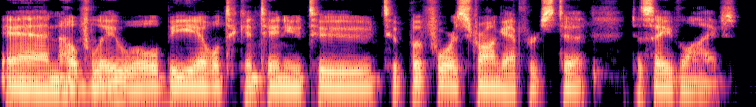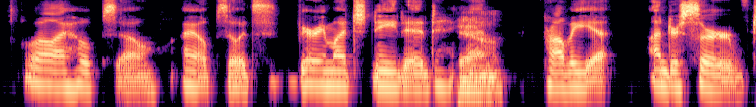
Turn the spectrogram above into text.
And hopefully we'll be able to continue to to put forth strong efforts to to save lives. Well, I hope so. I hope so. It's very much needed Yeah. and probably uh, underserved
